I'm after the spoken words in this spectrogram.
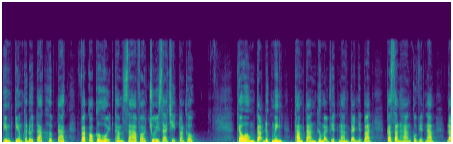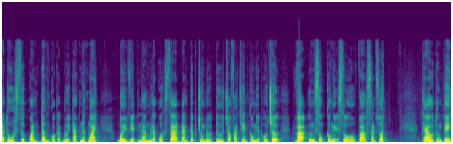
tìm kiếm các đối tác hợp tác và có cơ hội tham gia vào chuỗi giá trị toàn cầu. Theo ông Tạ Đức Minh, tham tán thương mại Việt Nam tại Nhật Bản, các gian hàng của Việt Nam đã thu hút sự quan tâm của các đối tác nước ngoài, bởi Việt Nam là quốc gia đang tập trung đầu tư cho phát triển công nghiệp hỗ trợ và ứng dụng công nghệ số vào sản xuất. Theo thống kê,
